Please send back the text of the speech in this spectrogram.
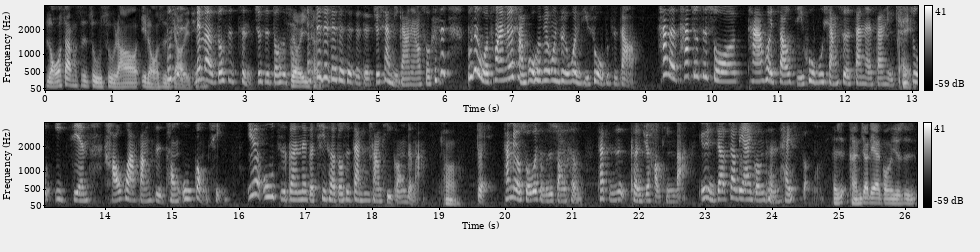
楼上是住宿，然后一楼是交谊厅？没有没有，都是正，就是都是只有一层。对对对对对对对，就像你刚刚那样说。可是不是，我从来没有想过我会不会问这个问题，所以我不知道。他的他就是说他会召集互不相识的三男三女居住一间豪华房子，同屋共寝。因为屋子跟那个汽车都是赞助商提供的嘛。嗯，对，他没有说为什么是双层，他只是可能觉得好听吧。因为你叫叫恋爱公寓可能太怂了。可是可能叫恋爱公寓就是。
